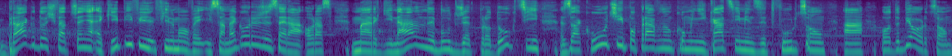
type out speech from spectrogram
Brak doświadczenia ekipy fil- filmowej i samego reżysera oraz marginalny budżet produkcji zakłóci poprawną komunikację między twórcą a odbiorcą,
